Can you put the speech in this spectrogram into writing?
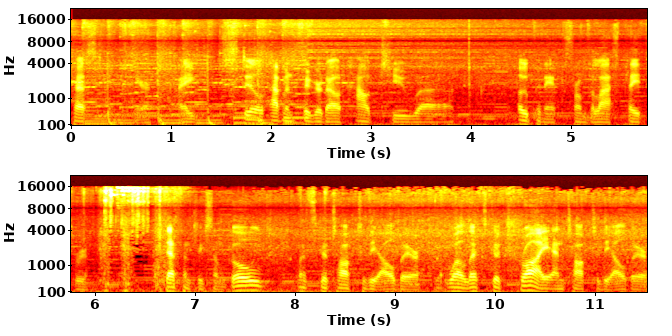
chest in here. I still haven't figured out how to uh, open it from the last playthrough. Definitely some gold. Let's go talk to the owlbear. Well, let's go try and talk to the owlbear.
